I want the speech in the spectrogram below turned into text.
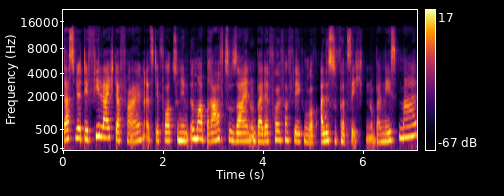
Das wird dir viel leichter fallen, als dir vorzunehmen, immer brav zu sein und bei der Vollverpflegung auf alles zu verzichten. Und beim nächsten Mal,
